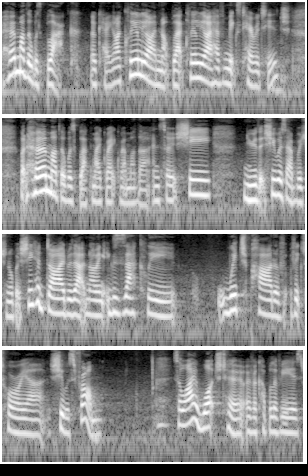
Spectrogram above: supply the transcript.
her mother was black. Okay, I, clearly I'm not black. Clearly I have mixed heritage. But her mother was black, my great grandmother. And so she knew that she was Aboriginal, but she had died without knowing exactly which part of Victoria she was from. So I watched her over a couple of years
